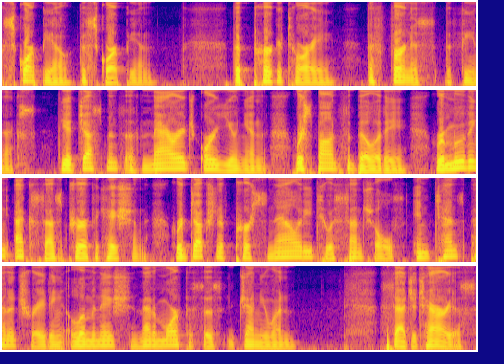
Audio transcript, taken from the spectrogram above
Scorpio, the scorpion. The purgatory, the furnace, the phoenix. The adjustments of marriage or union, responsibility, removing excess purification, reduction of personality to essentials, intense penetrating, elimination, metamorphosis, genuine. Sagittarius,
